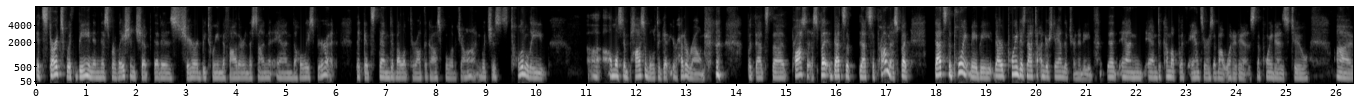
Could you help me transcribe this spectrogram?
it starts with being in this relationship that is shared between the Father and the Son and the Holy Spirit that gets then developed throughout the Gospel of John, which is totally uh, almost impossible to get your head around. but that's the process. But that's the that's the promise. But that's the point. Maybe our point is not to understand the Trinity that and and to come up with answers about what it is. The point is to uh,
